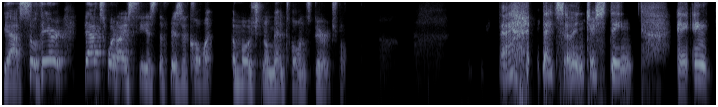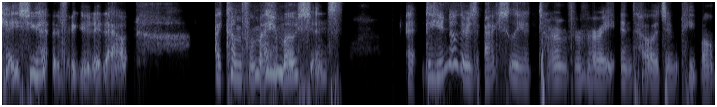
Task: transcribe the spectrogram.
yeah, so there that's what I see as the physical, emotional, mental, and spiritual. That, that's so interesting. In, case you haven't figured it out, I come from my emotions. Uh, do you know there's actually a term for very intelligent people?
